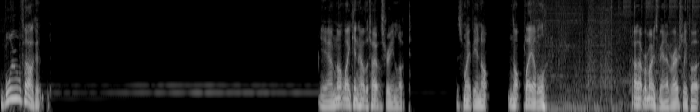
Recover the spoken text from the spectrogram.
Blue Falcon. Yeah, I'm not liking how the title screen looked. This might be a not not playable. Oh, that reminds me, I never actually put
